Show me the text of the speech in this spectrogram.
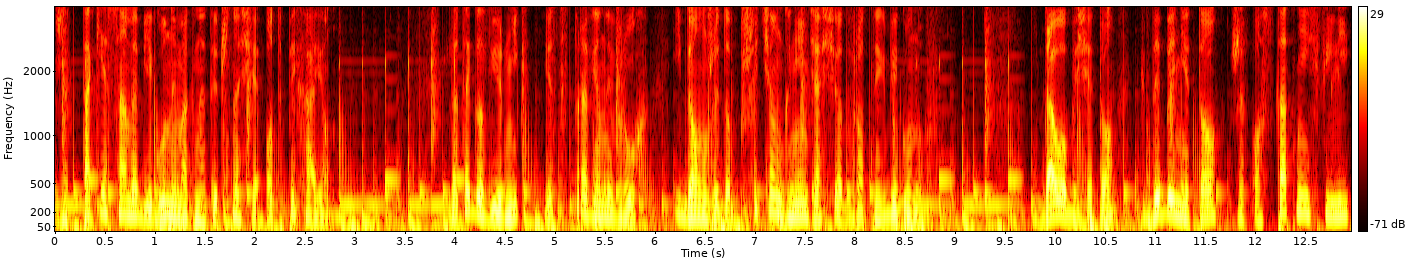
że takie same bieguny magnetyczne się odpychają. Dlatego wirnik jest wprawiony w ruch i dąży do przyciągnięcia się odwrotnych biegunów. Udałoby się to, gdyby nie to, że w ostatniej chwili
